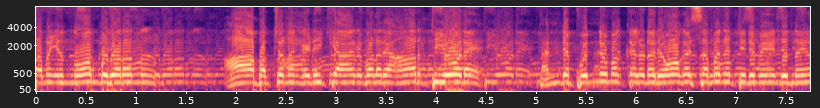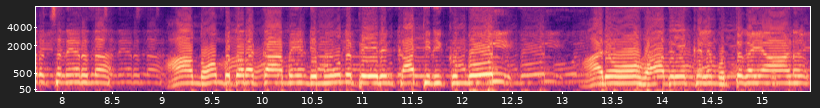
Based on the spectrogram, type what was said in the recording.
സമയം നോമ്പ് തുറന്ന് ആ ഭക്ഷണം കഴിക്കാൻ വളരെ ആർത്തിയോടെ തന്റെ പൊന്നുമക്കളുടെ രോഗശമനത്തിന് വേണ്ടി നേർച്ച നേർന്ന ആ നോമ്പ് തുറക്കാൻ വേണ്ടി മൂന്ന് പേരും കാത്തിരിക്കുമ്പോൾ ആരോ വാതിൽക്കൽ മുട്ടുകയാണ്.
